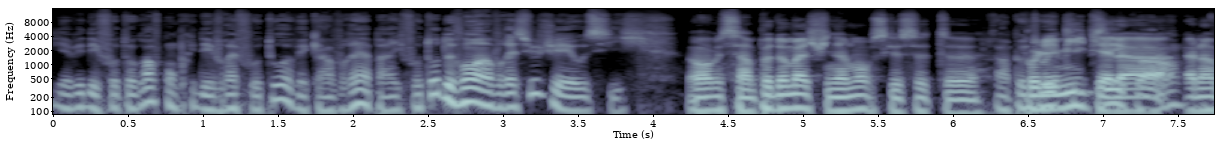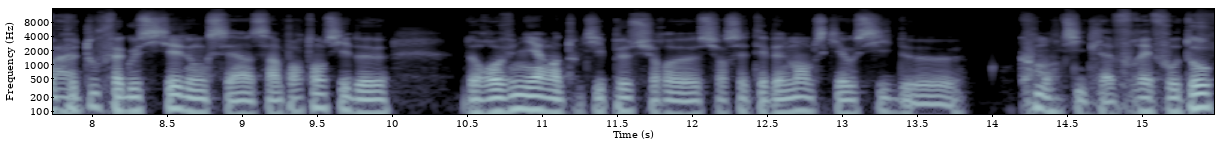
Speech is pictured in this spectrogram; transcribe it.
Il y avait des photographes qui ont pris des vraies photos avec un vrai appareil photo devant un vrai sujet aussi. mais c'est un peu dommage finalement parce que cette polémique, elle a, hein. elle a un peu tout phagocyté. Donc c'est important aussi de, de revenir un tout petit peu sur, sur cet événement parce qu'il y a aussi de comment on dit, de la vraie photo?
